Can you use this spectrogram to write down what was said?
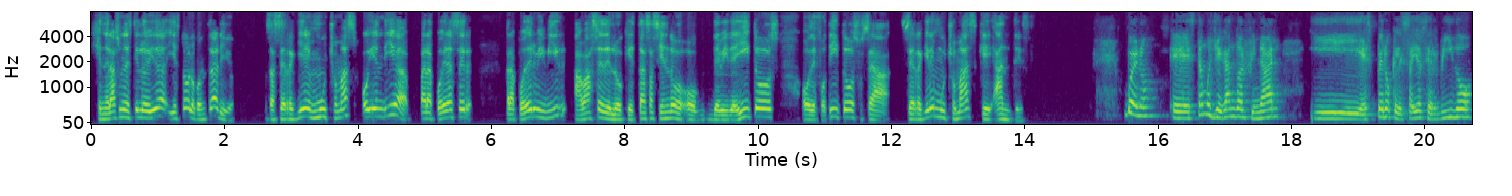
generas un estilo de vida y es todo lo contrario. O sea, se requiere mucho más hoy en día para poder hacer para poder vivir a base de lo que estás haciendo o de videitos o de fotitos, o sea, se requiere mucho más que antes. Bueno, eh, estamos llegando al final y espero que les haya servido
